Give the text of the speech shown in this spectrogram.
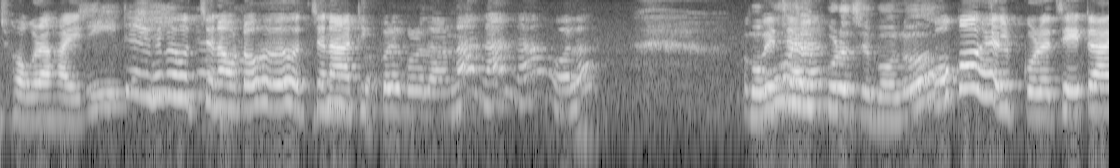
ঝগড়া হয়। এইটা এইভাবে হচ্ছে না, ওটাও ভাবে হচ্ছে না। ঠিক করে করে দাও। না না না, বলো। বেচারা- হেল্প করেছে বলো? ওকেও হেল্প করেছে। এটা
